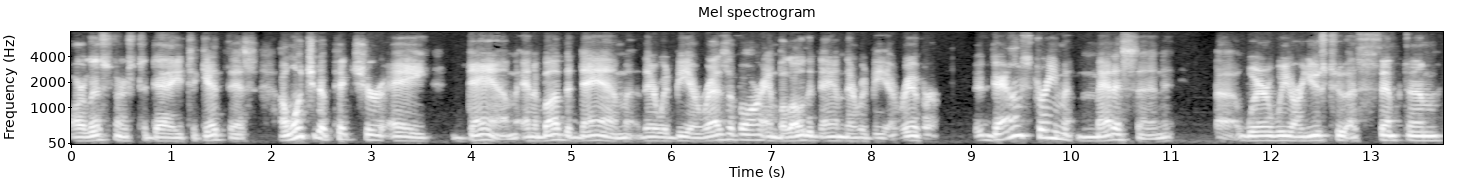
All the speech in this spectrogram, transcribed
our listeners today to get this. I want you to picture a dam, and above the dam, there would be a reservoir, and below the dam, there would be a river. Downstream medicine uh, where we are used to a symptom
